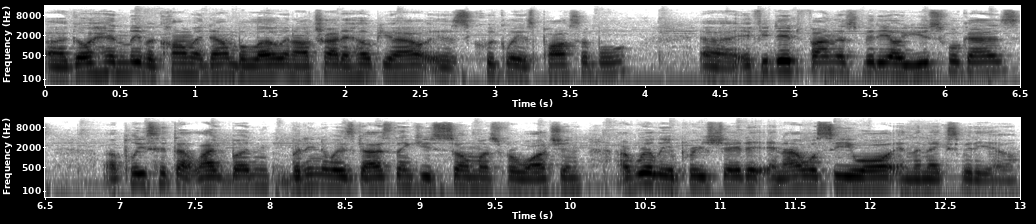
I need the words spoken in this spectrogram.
uh, go ahead and leave a comment down below and I'll try to help you out as quickly as possible. Uh, if you did find this video useful, guys, uh, please hit that like button. But anyways, guys, thank you so much for watching. I really appreciate it, and I will see you all in the next video.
